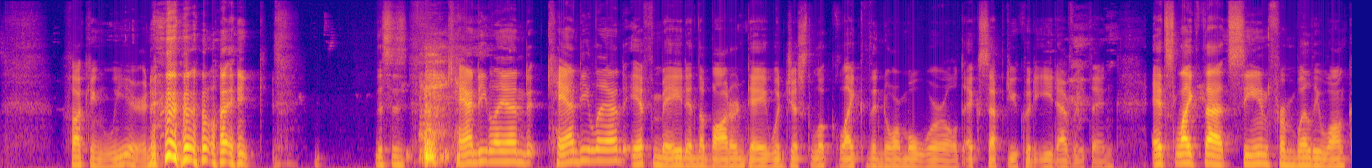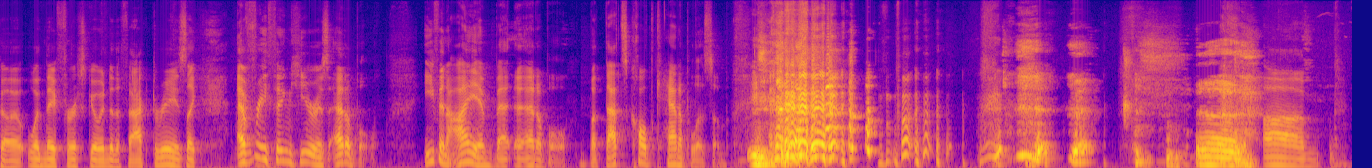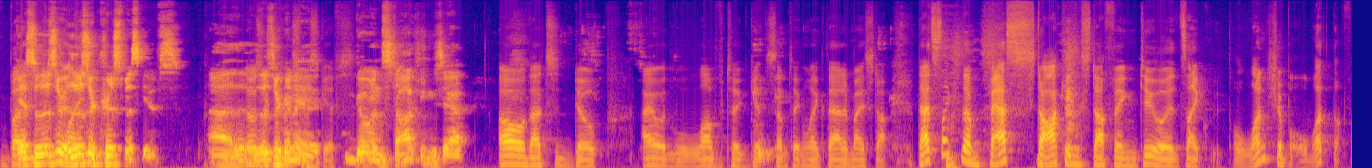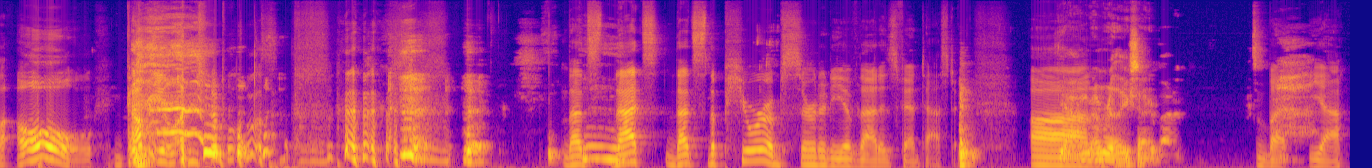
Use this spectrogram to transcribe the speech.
fucking weird. like this is Candyland. Candyland, if made in the modern day, would just look like the normal world, except you could eat everything. It's like that scene from Willy Wonka when they first go into the factory. It's like everything here is edible. Even I am edible, but that's called cannibalism. Um, but yeah, so those are like- those are Christmas gifts. Uh, th- Those those, are are, gonna gifts. go in stockings. Yeah. Oh, that's dope. I would love to get something like that in my stock. That's like the best stocking stuffing too. It's like lunchable. What the fuck? Oh, gummy lunchables. that's that's that's the pure absurdity of that is fantastic. Um, yeah, I'm, I'm really excited about it. but yeah.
